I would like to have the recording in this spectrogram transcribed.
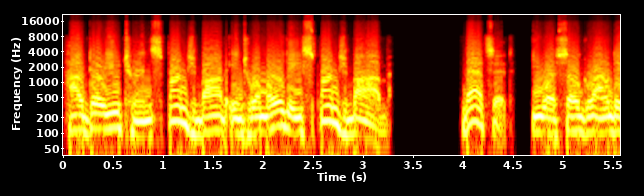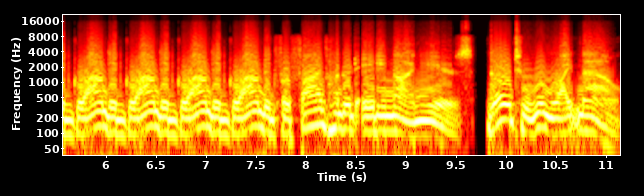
how dare you turn SpongeBob into a moldy SpongeBob? That's it, you are so grounded grounded grounded grounded grounded for 589 years. Go to room right now.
